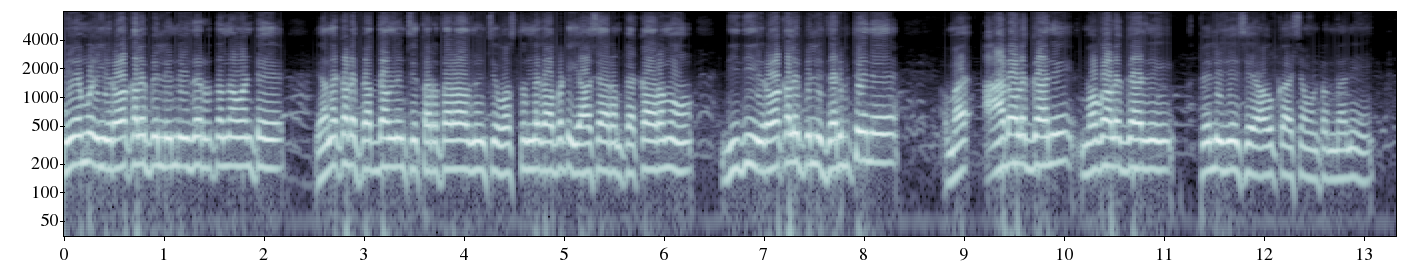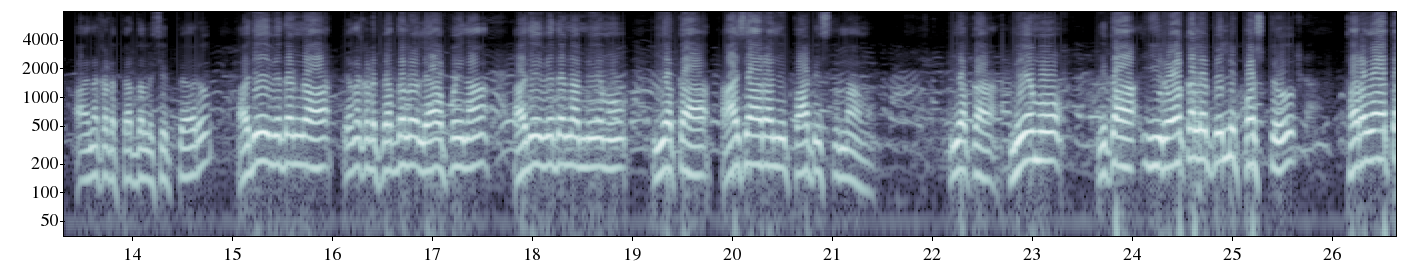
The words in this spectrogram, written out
మేము ఈ రోకల పెళ్ళి ఎందుకు జరుపుతున్నామంటే వెనకడ పెద్దల నుంచి తరతరాల నుంచి వస్తుంది కాబట్టి ఆచారం ప్రకారము ఇది రోకల పెళ్ళి జరిపితేనే ఆడవాళ్ళకి కానీ మగవాళ్ళకి కానీ పెళ్ళి చేసే అవకాశం ఉంటుందని వెనకడ పెద్దలు చెప్పారు. అదే విధంగా వెనకడ పెద్దలు లేకపోయినా అదే విధంగా మేము ఈ యొక్క ఆచారాన్ని పాటిస్తున్నాము. ఈ యొక్క మేము ఇక ఈ రోకల పెళ్ళి ఫస్ట్ తర్వాత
